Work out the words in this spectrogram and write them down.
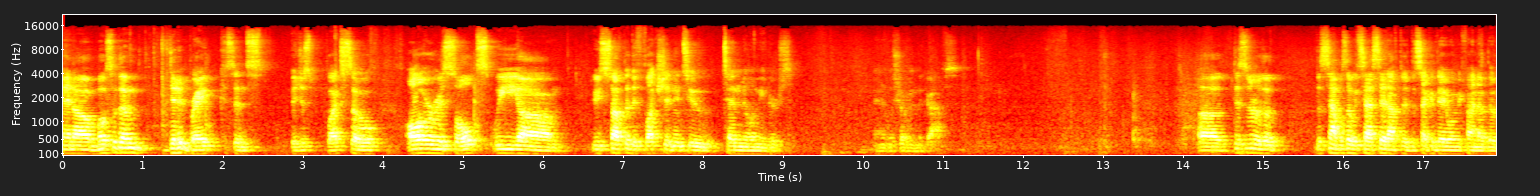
And uh, most of them didn't break since they just flexed. So all our results, we um, we stopped the deflection into ten millimeters. And it was showing the graphs. Uh, this are the, the samples that we tested after the second day when we found out the,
